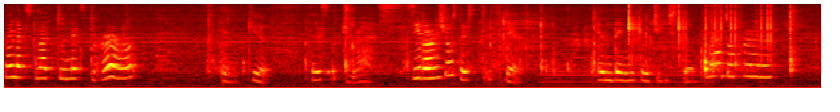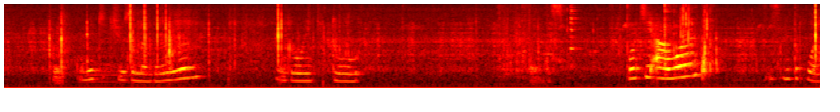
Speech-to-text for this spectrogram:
Then next, not to next to her. And good. There's a dress. See it already shows there's it's there and then you can change the clothes of her. Wait, I need to choose another one. I'm going to like this. Don't see our one? This is beautiful.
